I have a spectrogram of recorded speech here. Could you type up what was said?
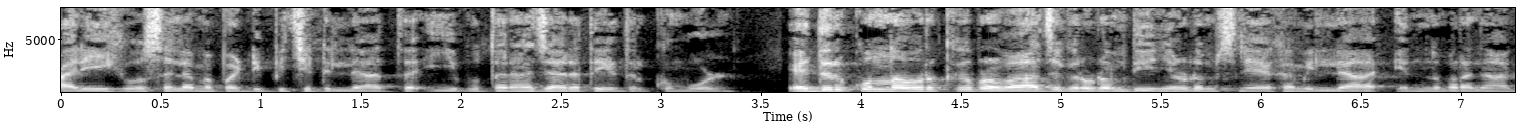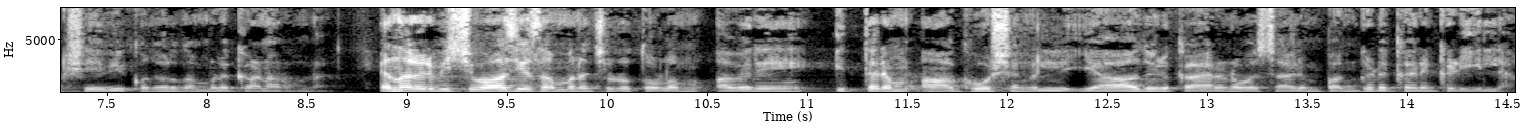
അലിഹി വസ്ലമ പഠിപ്പിച്ചിട്ടില്ലാത്ത ഈ പുത്തനാചാരത്തെ എതിർക്കുമ്പോൾ എതിർക്കുന്നവർക്ക് പ്രവാചകരോടും ദീനരോടും സ്നേഹമില്ല എന്ന് പറഞ്ഞ് ആക്ഷേപിക്കുന്നവർ നമ്മൾ കാണാറുണ്ട്. എന്നാൽ ഒരു വിശ്വാസിയെ സംബന്ധിച്ചിടത്തോളം അവന് ഇത്തരം ആഘോഷങ്ങളിൽ യാതൊരു കാരണവശാലും പങ്കെടുക്കാൻ കഴിയില്ല.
